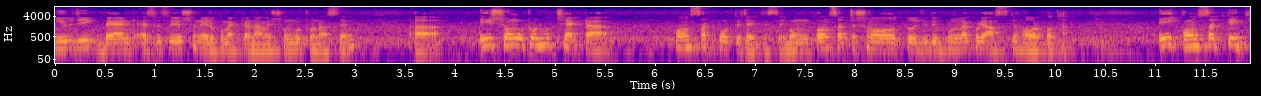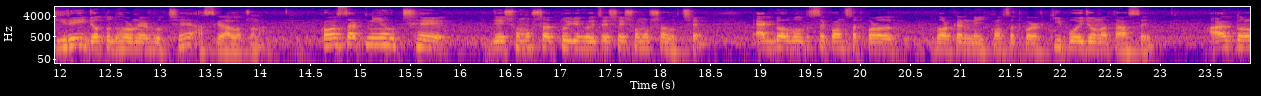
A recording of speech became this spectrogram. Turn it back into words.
music band association এরকম একটা নামের সংগঠন আছেন। এই সংগঠন হচ্ছে একটা কনসার্ট করতে চাইতেছে এবং কনসার্টটা সম্ভবত যদি ভুল না করে আজকে হওয়ার কথা। এই কনসার্টকে ঘিরেই যত ধরনের হচ্ছে আজকের আলোচনা। কনসার্ট নিয়ে হচ্ছে যে সমস্যা তৈরি হয়েছে, সেই সমস্যা হচ্ছে একদল বলতেছে কনসার্ট করার দরকার নেই কনসার্ট করার কী প্রয়োজনীয়তা আছে? আরেক দল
